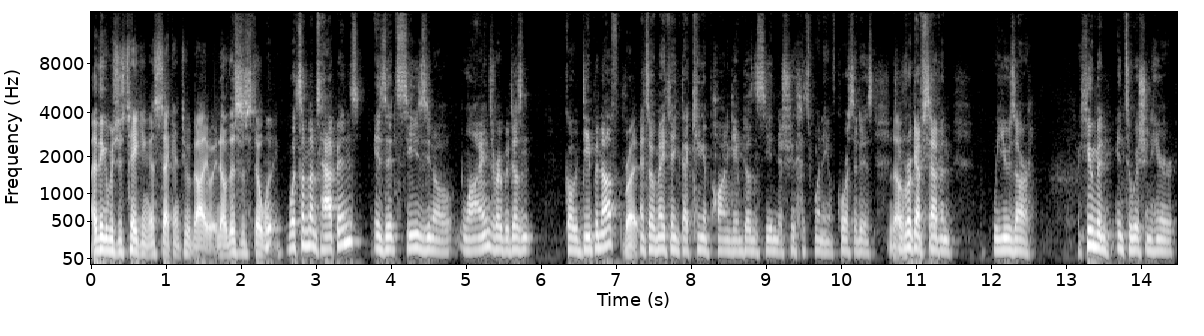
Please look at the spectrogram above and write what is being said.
I think it was just taking a second to evaluate. No, this is still winning. what sometimes happens is it sees you know lines right but doesn't go deep enough Right. and so it may think that king and pawn game doesn't see initially that's winning of course it is No. so rook f7 we use our human intuition here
